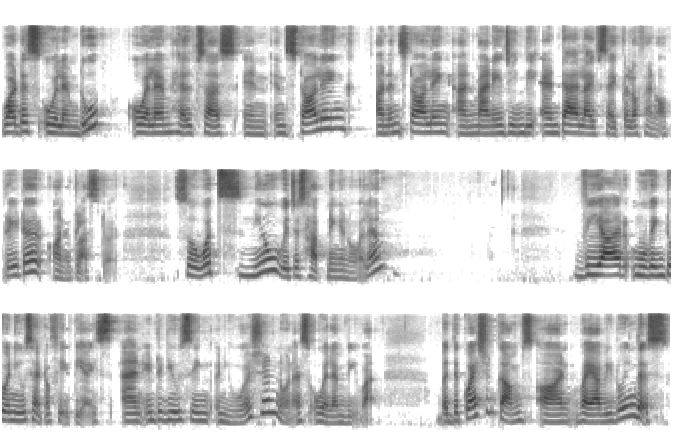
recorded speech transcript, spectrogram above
What does OLM do? OLM helps us in installing, uninstalling, and managing the entire lifecycle of an operator on a cluster. So what's new which is happening in OLM? We are moving to a new set of APIs and introducing a new version known as OLM v1. But the question comes on why are we doing this?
